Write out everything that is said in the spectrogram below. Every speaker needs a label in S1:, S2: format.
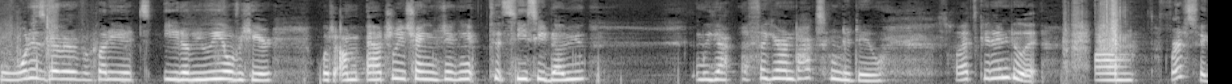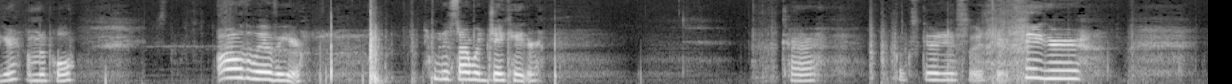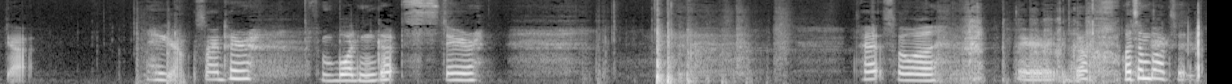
S1: What is good, everybody? It's EWE over here, which I'm actually changing it to CCW. And we got a figure unboxing to do. So let's get into it. Um, first figure I'm gonna pull all the way over here. I'm gonna start with Jake Hager. Okay, looks good. Like Jake Hager. Got Hager on the side there, from Blood and Guts there. That, so uh, there we go. Let's unbox it.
